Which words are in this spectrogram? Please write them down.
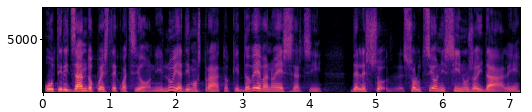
utilizzando queste equazioni, lui ha dimostrato che dovevano esserci delle so soluzioni sinusoidali,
